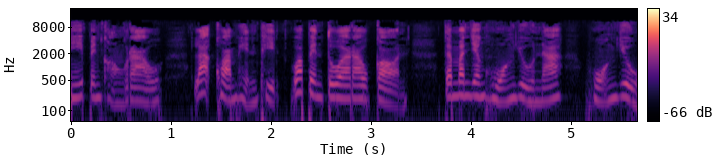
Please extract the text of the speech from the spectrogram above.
นี้เป็นของเรา ละความเห็นผิดว่าเป็นตัวเราก่อน แต่มันยังหวงอยู่นะ หวงอยู่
